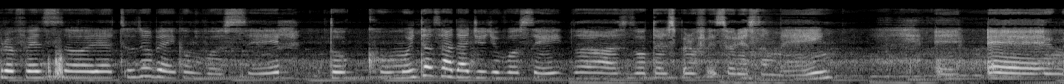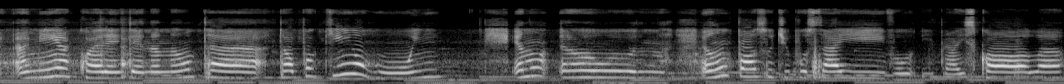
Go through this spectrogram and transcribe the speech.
Professora, tudo bem com você? Tô com muita saudade de você e das outras professoras também. É, é, a minha quarentena não tá, tá um pouquinho ruim. Eu não, eu, eu não posso, tipo, sair, vou ir pra escola,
